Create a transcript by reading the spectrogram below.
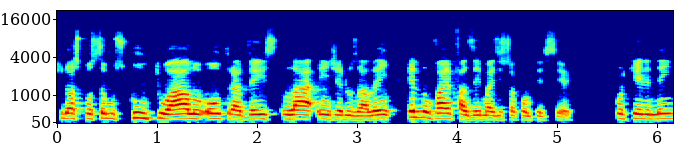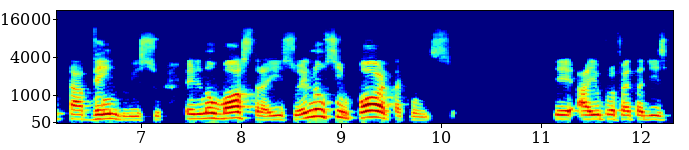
que nós possamos cultuá-lo outra vez lá em Jerusalém. Ele não vai fazer mais isso acontecer, porque ele nem está vendo isso, ele não mostra isso, ele não se importa com isso. E aí o profeta diz:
